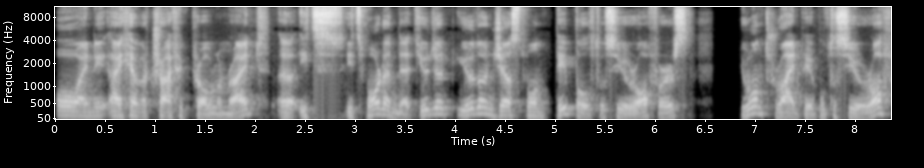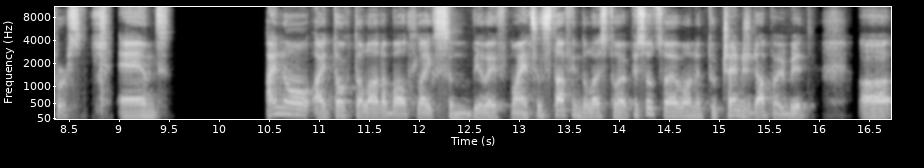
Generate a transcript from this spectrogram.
oh i need i have a traffic problem right? Uh, it's it's more than that. You don't you don't just want people to see your offers you want right people to see your offers. And i know i talked a lot about like some belief mindset stuff in the last two episodes so i wanted to change it up a bit. Uh,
